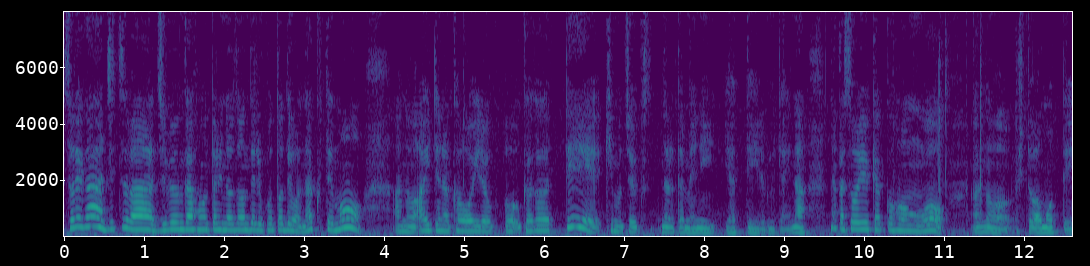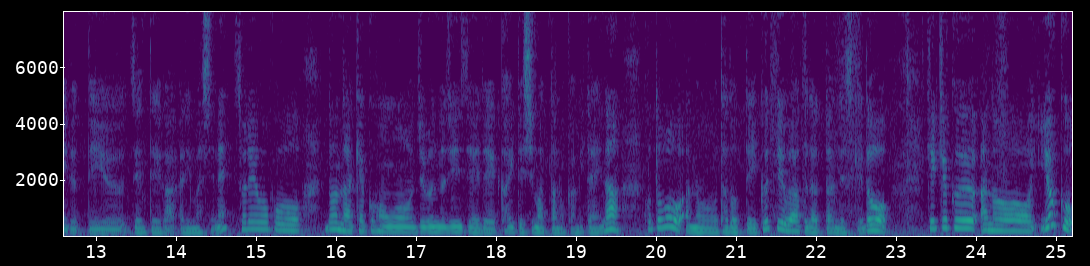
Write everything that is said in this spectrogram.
それが実は自分が本当に望んでることではなくてもあの相手の顔色を伺って気持ちよくなるためにやっているみたいななんかそういう脚本をあの人は持っているっていう前提がありましてねそれをこうどんな脚本を自分の人生で書いてしまったのかみたいなことをあの辿っていくっていうワークだったんですけど結局あのよく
